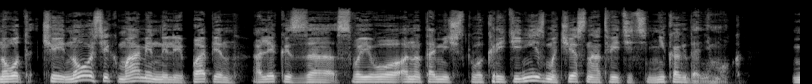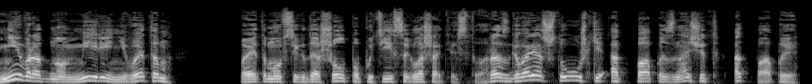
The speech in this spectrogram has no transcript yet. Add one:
Но вот чей носик, мамин или папин, Олег из-за своего анатомического кретинизма честно ответить никогда не мог. Ни в родном мире, ни в этом, поэтому всегда шел по пути соглашательства. Раз говорят, что ушки от папы, значит, от папы.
